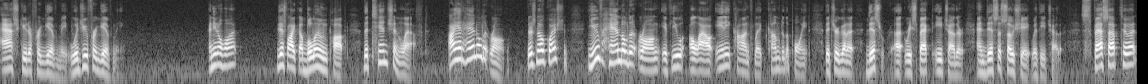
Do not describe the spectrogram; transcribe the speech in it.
ask you to forgive me. Would you forgive me? And you know what? Just like a balloon popped, the tension left. I had handled it wrong. There's no question. You've handled it wrong if you allow any conflict come to the point that you're going to disrespect uh, each other and disassociate with each other. Fess up to it,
